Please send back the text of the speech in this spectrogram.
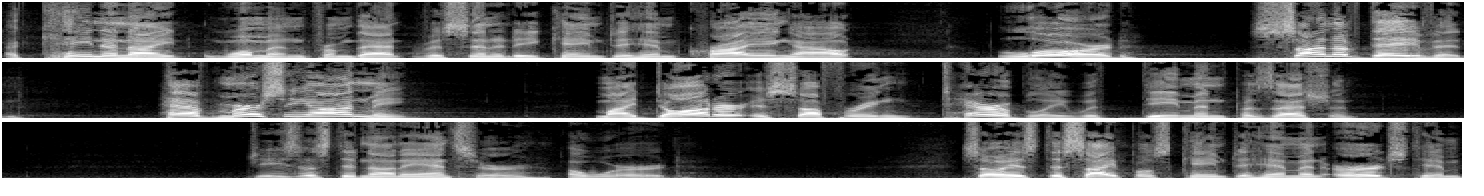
A Canaanite woman from that vicinity came to him crying out, Lord, son of David, have mercy on me. My daughter is suffering terribly with demon possession. Jesus did not answer a word. So his disciples came to him and urged him,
